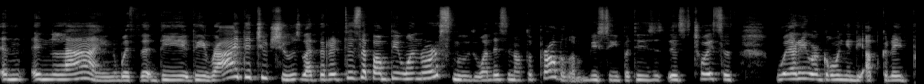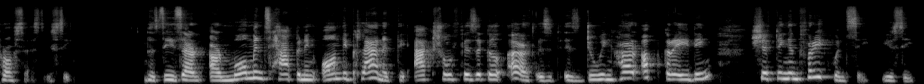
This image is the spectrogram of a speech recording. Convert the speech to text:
in, in line with the, the, the ride that you choose, whether it is a bumpy one or a smooth one, is not a problem, you see, but is it is choices where you are going in the upgrade process, you see. Because these are, are moments happening on the planet. The actual physical earth is, is doing her upgrading, shifting in frequency, you see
